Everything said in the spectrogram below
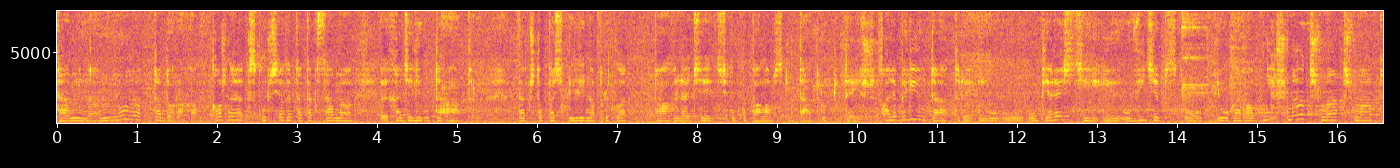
там нам ну надта дорага кожная экскурсія гэта таксама э, хадзілі ў тэатры tak że paśpili na przykład poglądzić u Kupalowskim Teatru tutejszy. Ale byli u teatry i u, u, Piereści, i u Witebsku, i u Garodni. Szmat, szmat, szmat,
